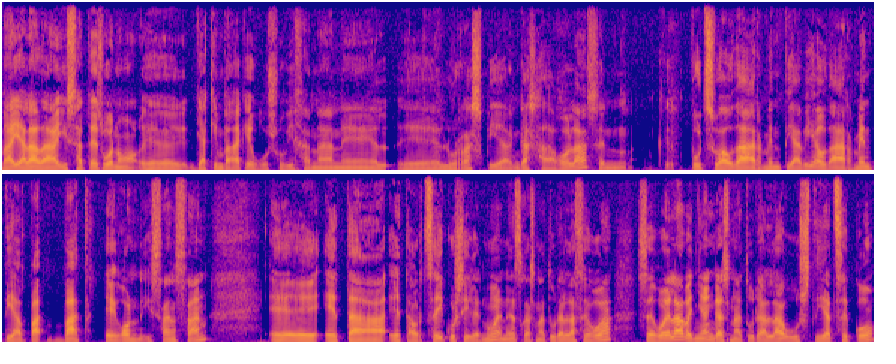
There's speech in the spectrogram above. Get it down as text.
Bai, ala da, izatez, bueno, e, jakin badakigu subijanan e, e, lurraspia gaza dagola, zen putzu hau da armentia bi, hau da armentia bat egon izan zan, e, eta eta hortze ikusi genuen, ez? Gas naturala zegoa, zegoela, baina gas naturala guztiatzeko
